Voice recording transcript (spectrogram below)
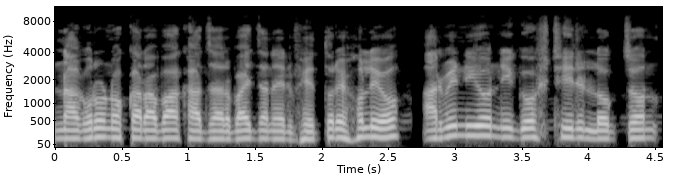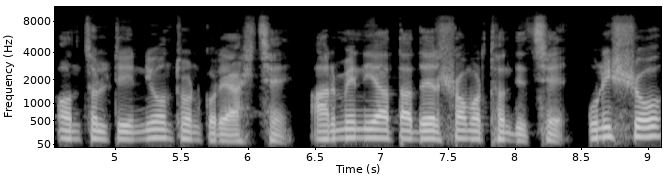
নাগরণ কারাবাক আজারবাইজানের ভেতরে হলেও আর্মেনীয় নিগোষ্ঠীর লোকজন অঞ্চলটি নিয়ন্ত্রণ করে আসছে। আর্মেনিয়া তাদের সমর্থন দিচ্ছে। উনিশশো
